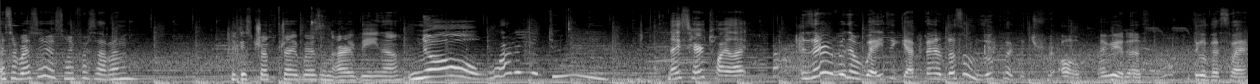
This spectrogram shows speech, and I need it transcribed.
It's a rest area 24-7. Because truck drivers and RV now. No! What are you doing? Nice hair, Twilight. Is there even a way to get there? It doesn't look like a trail. Oh, maybe it is. Let's go this way.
